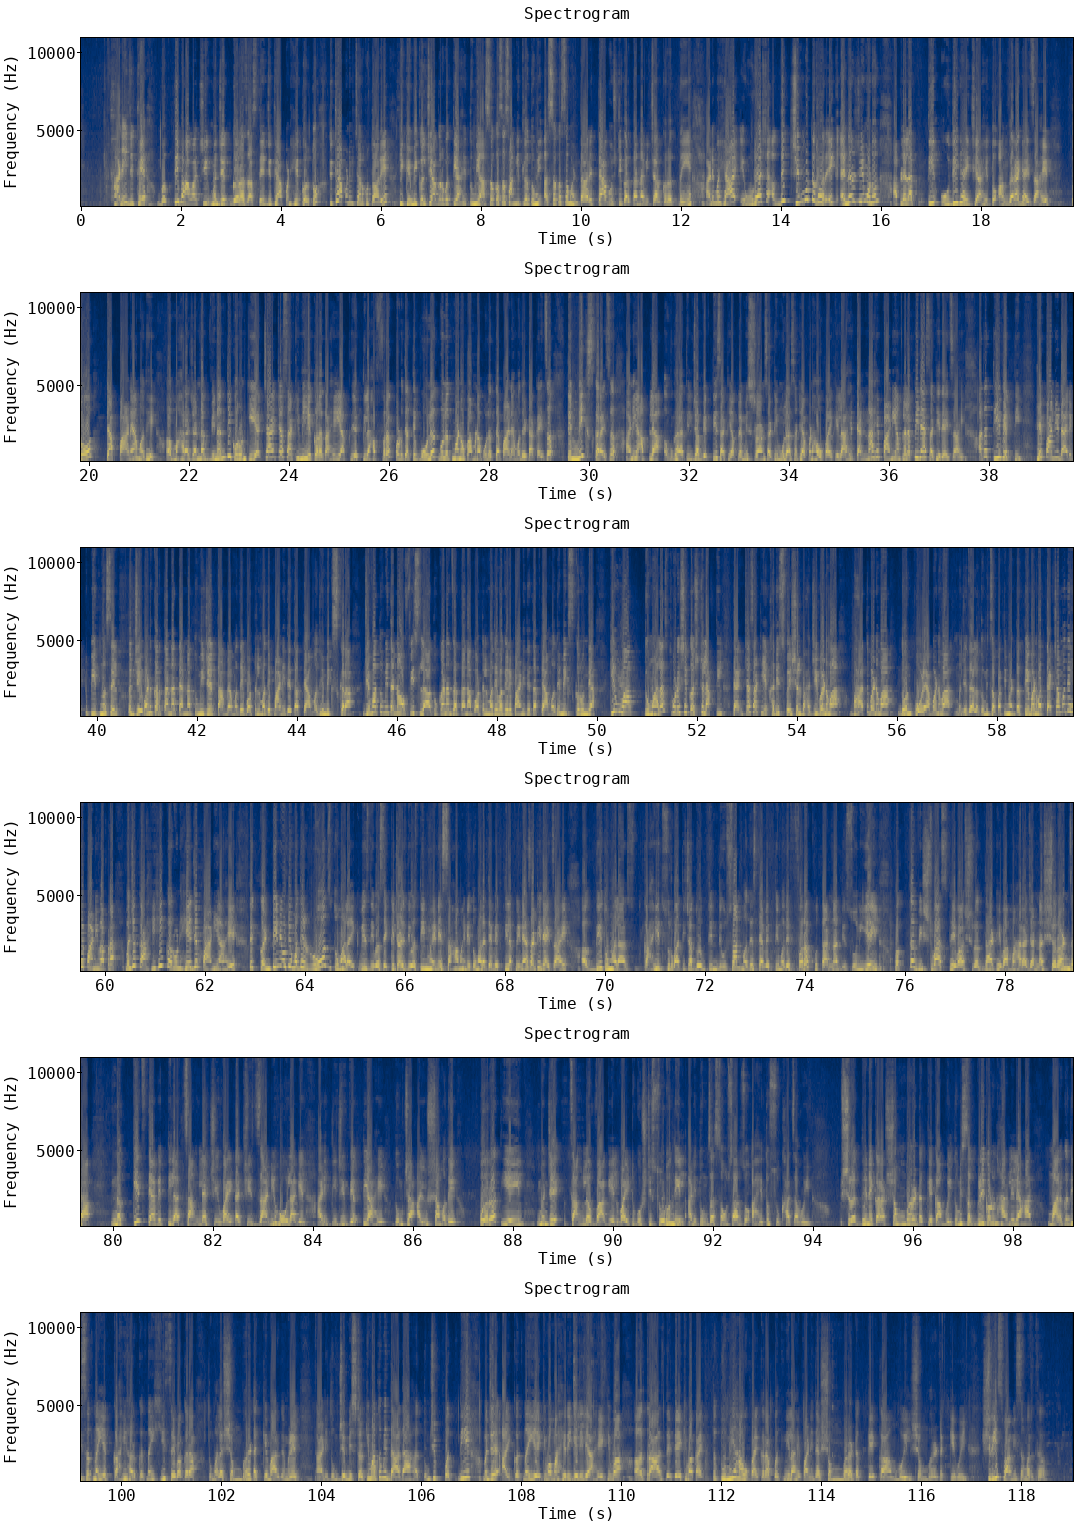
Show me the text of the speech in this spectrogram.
आणि जिथे भक्तिभावाची म्हणजे गरज असते जिथे आपण हे करतो तिथे आपण विचार करतो अरे ही केमिकलची अगरबत्ती आहे तुम्ही असं कसं सांगितलं तुम्ही असं कसं म्हणता? अरे त्या गोष्टी करताना विचार करत नाही. आणि मग ह्या एवढ्याशा अगदी चिमूट घर एक एनर्जी म्हणून आपल्याला ती उदी घ्यायची आहे तो अंगारा घ्यायचा आहे तो त्या पाण्यामध्ये महाराजांना विनंती करून की याच्या याच्यासाठी मी हे करत आहे या व्यक्तीला हा फरक पडू द्या. ते बोलत बोलत मनोकामना बोलत त्या पाण्यामध्ये टाकायचं ते मिक्स करायचं आणि आपल्या घरातील ज्या व्यक्तीसाठी आपल्या मिस्टरांसाठी मुलासाठी आपण हा उपाय केला आहे त्यांना हे पाणी आपल्याला पिण्यासाठी द्यायचं आहे. आता ती व्यक्ती हे पाणी डायरेक्ट पित नसेल तर जेवण करताना त्यांना तुम्ही जे तांब्यामध्ये बॉटलमध्ये पाणी देतात त्यामध्ये मिक्स करा. जेव्हा तुम्ही त्यांना ऑफिसला दुकानात जाताना बॉटलमध्ये वगैरे पाणी देतात त्यामध्ये मिक्स करून द्या. किंवा तुम्हालाच थोडेसे कष्ट लागतील त्यांच्यासाठी एखादी स्पेशल भाजी बनवा भात बनवा दोन पोळ्या बनवा म्हणजे ज्याला तुम्ही चपाती म्हणतात ते बनवा त्याच्यामध्ये हे पाणी वापरा. म्हणजे काहीही करून हे जे पाणी आहे ते कंटिन्युटीमध्ये रोज तुम्हाला एकवीस दिवस एक्केचाळीस दिवस तीन महिने सहा महिने तुम्हाला त्या व्यक्तीला पिण्यासाठी द्यायचं आहे. अगदी तुम्हाला काही सुरुवातीच्या दोन तीन दिवसांमध्येच त्या व्यक्तीमध्ये फरक होताना दिसून येईल. फक्त विश्वास ठेवा श्रद्धा ठेवा महाराजांना शरण जा. नक्कीच त्या व्यक्तीला चांगल्याची वाईटाची जाणीव होऊ लागेल. आणि ती जी व्यक्ती आहे तुमच्या आयुष्यामध्ये परत येईल म्हणजे चांगलं वागेल वाईट गोष्टी सोडून देईल आणि तुमचा संसार जो आहे तो सुखाचा होईल. श्रद्धेने करा शंभर टक्के काम होईल. तुम्ही सगळीकडून हारलेले आहात. मार्ग दिसत नाहीये काही हरकत नाही ही सेवा करा. तुम्हाला शंभर टक्के मार्ग मिळेल. आणि तुमचे मिस्टर किंवा तुम्ही दादा आहात तुमची पत्नी म्हणजे ऐकत नाहीये किंवा माहेरी गेलेली आहे किंवा त्रास देते किंवा काय तर तुम्ही हा उपाय करा. पत्नीला हे पाणी द्या. शंभर टक्के काम होईल. शंभर टक्के होईल. श्री स्वामी समर्थ.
